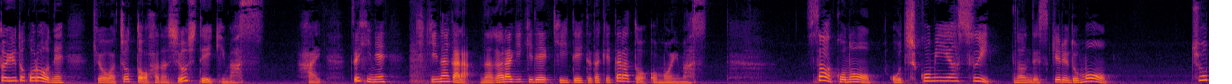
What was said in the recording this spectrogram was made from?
というところをね今日はちょっとお話をしていきます。はい。ぜひね、聞きながら、ながら聞きで聞いていただけたらと思います。さあ、この落ち込みやすいなんですけれども、ちょっ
